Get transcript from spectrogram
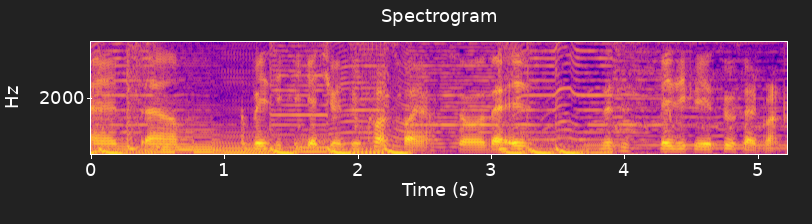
and um, basically get you into crossfire. So there is this is basically a suicide run.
